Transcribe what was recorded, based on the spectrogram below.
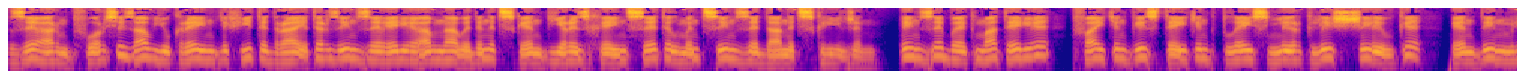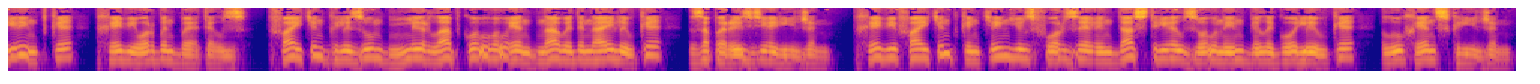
The armed forces of Ukraine defeated rioters in the area of Novodonetsk and Urozhaine settlements in the Donetsk region. In the Bakhmut area, fighting is taking place near Klishchiivka, and in Mariinka, heavy urban battles. Fighting resumed near Lapkovo and Novodanylivka, Zaporizhia region. Heavy fighting continues for the industrial zone in Belogorivka, Luhansk region.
